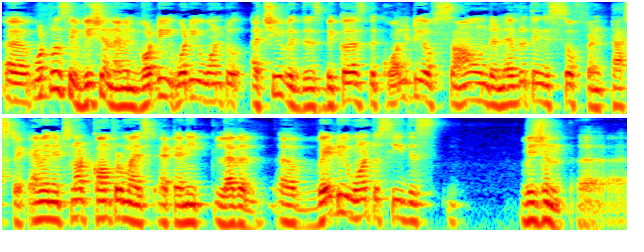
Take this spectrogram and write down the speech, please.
Uh, what was the vision? I mean, what do you what do you want to achieve with this? Because the quality of sound and everything is so fantastic. I mean, it's not compromised at any level. Uh, where do you want to see this vision? Uh,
